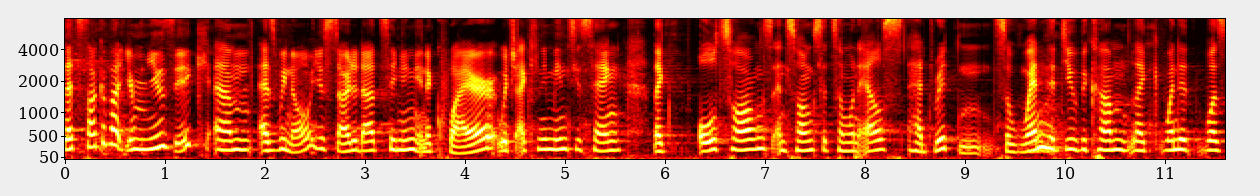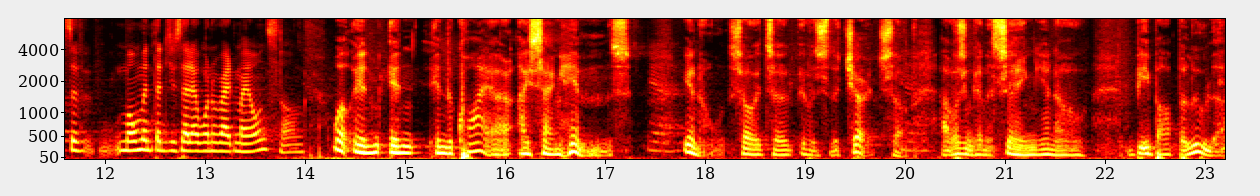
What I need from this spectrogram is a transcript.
Let's talk about your music. Um, as we know, you started out singing in a choir, which actually means you sang like old songs and songs that someone else had written. So when did you become like when it was the moment that you said I want to write my own song? Well, in in in the choir, I sang hymns. Yeah. You know, so it's a it was the church. So yeah. I wasn't going to sing, you know, bebop balula.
